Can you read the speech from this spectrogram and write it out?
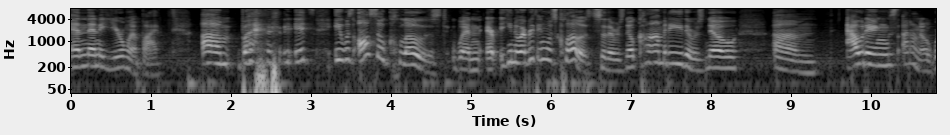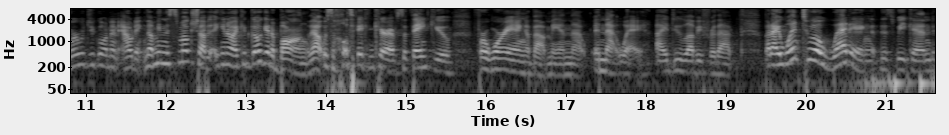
And then a year went by. Um, but it's it was also closed when you know everything was closed, so there was no comedy, there was no um, outings. I don't know. Where would you go on an outing? I mean, the smoke shop. You know, I could go get a bong. That was all taken care of. So thank you for worrying about me in that in that way. I do love you for that. But I went to a wedding this weekend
